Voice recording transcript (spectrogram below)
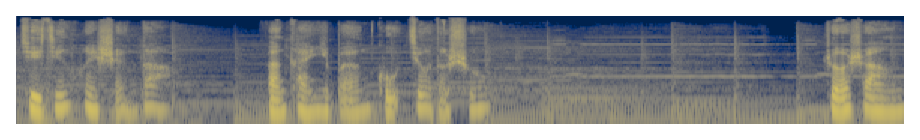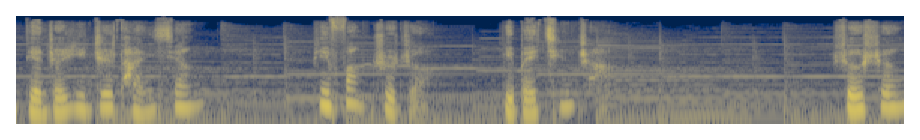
聚精会神的翻看一本古旧的书。桌上点着一支檀香，并放置着一杯清茶。书生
